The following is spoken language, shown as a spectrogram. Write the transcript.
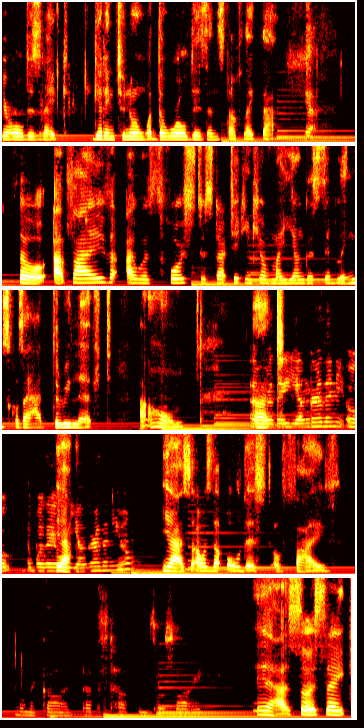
year old is like getting to know what the world is and stuff like that Yeah. so at five i was forced to start taking care of my younger siblings because i had three left at home Uh, were they younger than you? Oh, were they Yeah. all younger than you? yeah so i was the oldest of five Oh my god, that's tough. I'm so sorry. Yeah, so it's like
